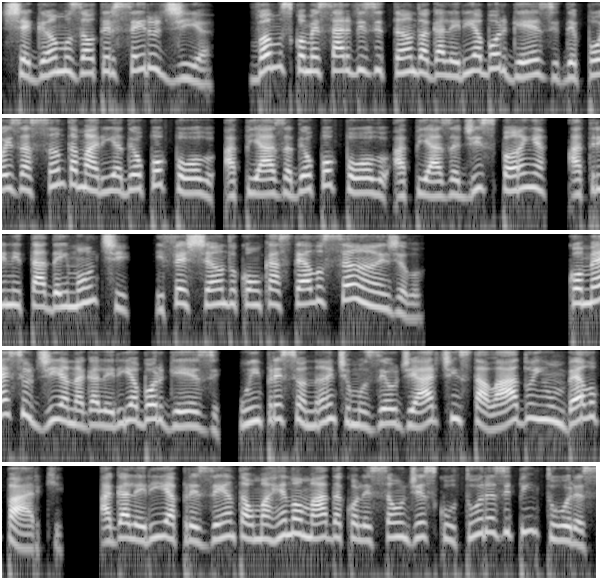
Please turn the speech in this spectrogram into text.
Chegamos ao terceiro dia. Vamos começar visitando a Galeria Borghese, depois a Santa Maria del Popolo, a Piazza del Popolo, a Piazza de Espanha, a Trinità dei Monti, e fechando com o Castelo San Angelo. Comece o dia na Galeria Borghese, um impressionante museu de arte instalado em um belo parque. A galeria apresenta uma renomada coleção de esculturas e pinturas,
